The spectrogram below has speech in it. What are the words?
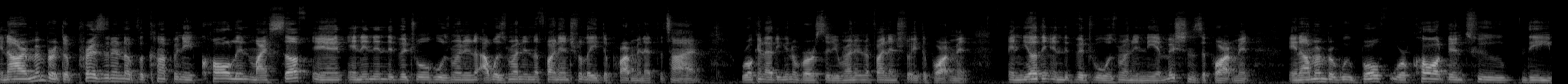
And I remember the president of the company calling myself and, and an individual who was running, I was running the financial aid department at the time, working at a university, running the financial aid department, and the other individual was running the admissions department. And I remember we both were called into the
